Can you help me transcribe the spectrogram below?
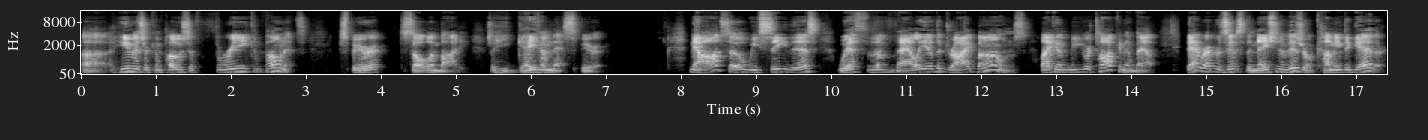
uh, humans are composed of three components: spirit, soul, and body. So he gave him that spirit. Now, also, we see this with the valley of the dry bones, like we were talking about. That represents the nation of Israel coming together.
